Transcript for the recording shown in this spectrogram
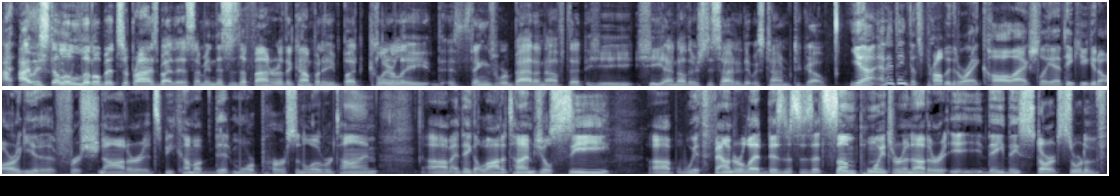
I, I was still a little bit surprised by this. I mean, this is the founder of the company, but clearly th- things were bad enough that he, he and others decided it was time to go. Yeah, and I think that's probably the right call, actually. I think you could argue that for Schnatter, it's become a bit more personal over time. Um, I think a lot of times you'll see. Uh, with founder-led businesses, at some point or another, it, they they start sort of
